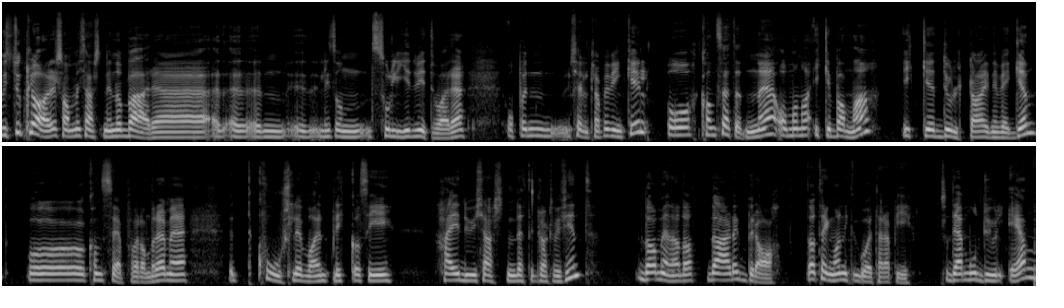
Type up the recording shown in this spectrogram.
Hvis du klarer sammen med kjæresten din å bære en, en litt sånn solid hvitevare opp en kjellertrapp i vinkel, og kan sette den ned, og man har ikke banna, ikke dulta inn i veggen, og kan se på hverandre med et koselig, varmt blikk og si 'hei, du kjæresten, dette klarte vi fint', da mener jeg at da er det bra. Da trenger man ikke gå i terapi. Så det er modul én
